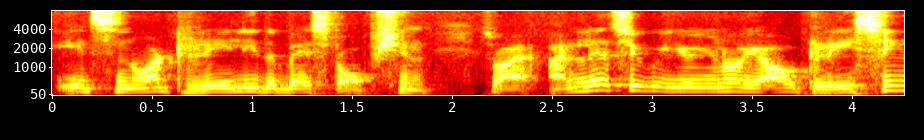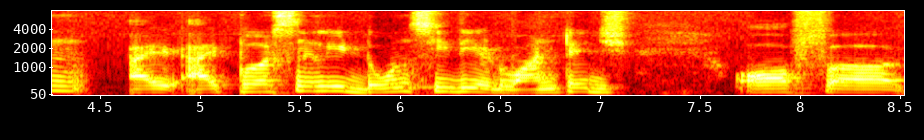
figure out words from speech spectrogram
it's not really the best option. So, I, unless you, you, you know, you're out racing, I, I personally don't see the advantage of, uh,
